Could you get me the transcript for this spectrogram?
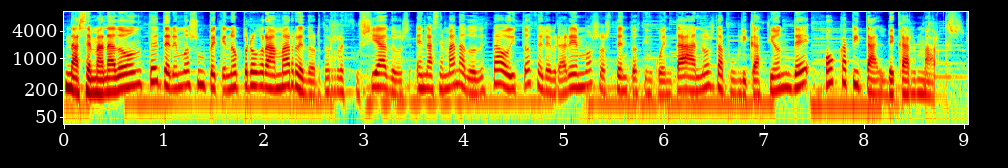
Na semana do 11 teremos un pequeno programa redor dos refuxiados e na semana do 18 celebraremos os 150 anos da publicación de O Capital de Karl Marx.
